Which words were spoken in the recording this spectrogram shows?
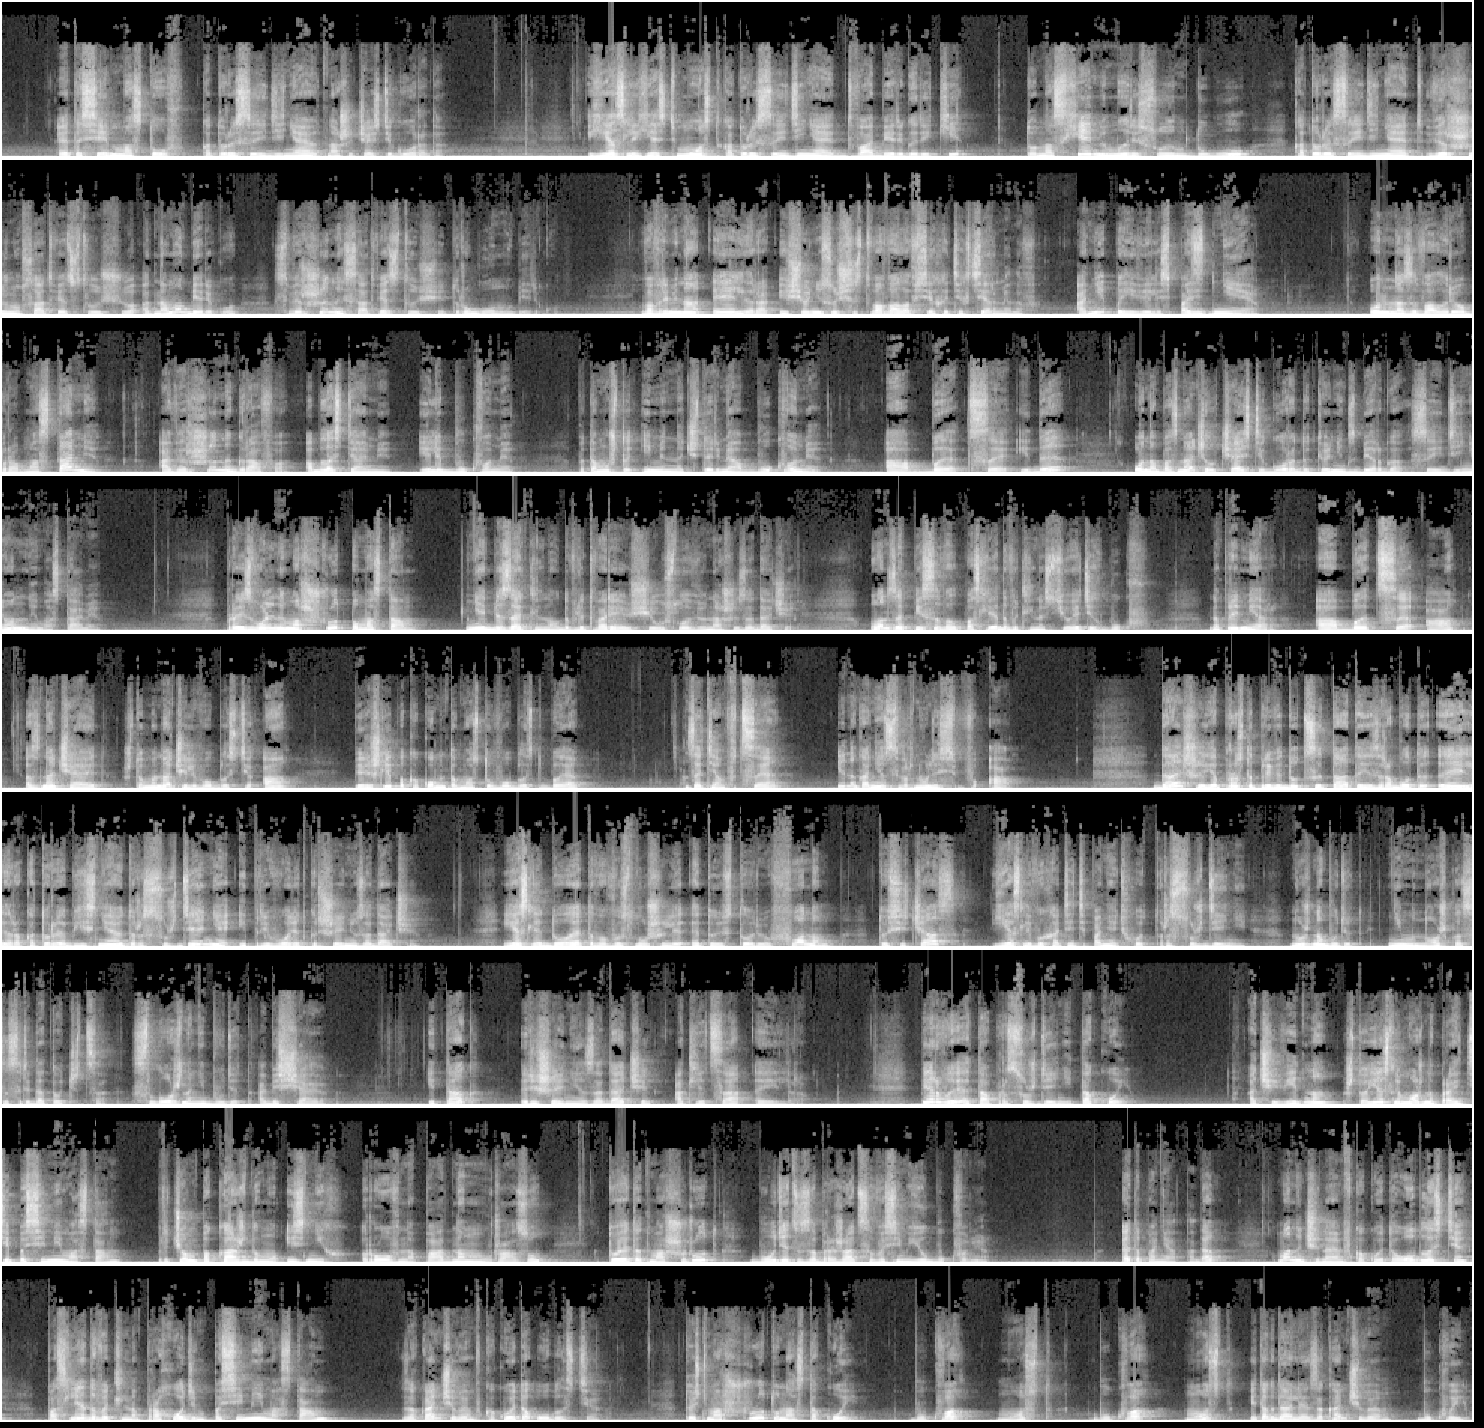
Это семь мостов, которые соединяют наши части города. Если есть мост, который соединяет два берега реки, то на схеме мы рисуем дугу, которая соединяет вершину, соответствующую одному берегу, с вершиной, соответствующей другому берегу. Во времена Эйлера еще не существовало всех этих терминов. Они появились позднее. Он называл ребра мостами, а вершины графа – областями или буквами, потому что именно четырьмя буквами А, Б, С и Д он обозначил части города Кёнигсберга, соединенные мостами. Произвольный маршрут по мостам не обязательно удовлетворяющие условию нашей задачи, он записывал последовательностью этих букв. Например, А, Б, С, А означает, что мы начали в области А, перешли по какому-то мосту в область Б, затем в С и, наконец, вернулись в А. Дальше я просто приведу цитаты из работы Эйлера, которые объясняют рассуждения и приводят к решению задачи. Если до этого вы слушали эту историю фоном, то сейчас если вы хотите понять ход рассуждений, нужно будет немножко сосредоточиться. Сложно не будет, обещаю. Итак, решение задачи от лица Эйлера. Первый этап рассуждений такой. Очевидно, что если можно пройти по семи мостам, причем по каждому из них ровно по одному разу, то этот маршрут будет изображаться восемью буквами. Это понятно, да? Мы начинаем в какой-то области – Последовательно проходим по семи мостам, заканчиваем в какой-то области. То есть маршрут у нас такой. Буква, мост, буква, мост и так далее. Заканчиваем буквой.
